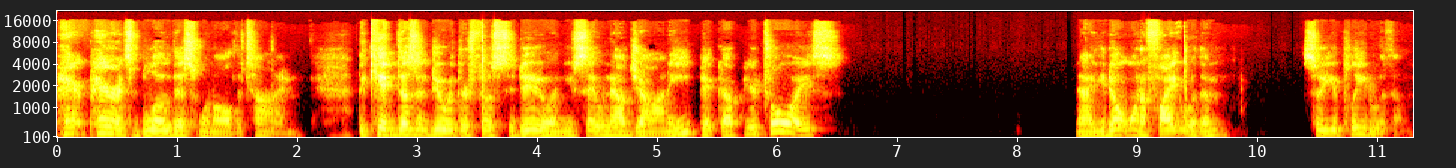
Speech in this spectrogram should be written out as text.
Pa- parents blow this one all the time. The kid doesn't do what they're supposed to do, and you say, Well, now, Johnny, pick up your toys. Now, you don't want to fight with him, so you plead with him.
